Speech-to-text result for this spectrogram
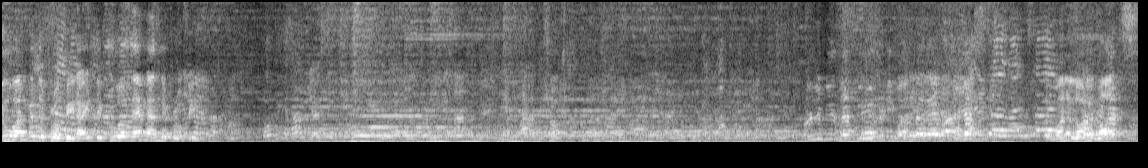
Do one with the trophy, right? The two of them and the trophy. They won a lot of hearts.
